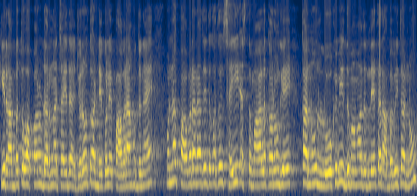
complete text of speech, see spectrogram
ਕਿ ਰੱਬ ਤੋਂ ਆਪਾਂ ਨੂੰ ਡਰਨਾ ਚਾਹੀਦਾ ਹੈ। ਜਦੋਂ ਤੁਹਾਡੇ ਕੋਲੇ ਪਾਵਰਾਂ ਹੁੰਦੀਆਂ ਹੈ ਉਹਨਾਂ ਪਾਵਰਾਂ ਦਾ ਜੇ ਤੁਸੀਂ ਸਹੀ ਇਸਤੇਮਾਲ ਕਰੋਗੇ, ਤੁਹਾਨੂੰ ਲੋਕ ਵੀ ਦਵਾਵਾਂ ਦਿੰਦੇ ਤੇ ਰੱਬ ਵੀ ਤੁਹਾਨੂੰ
